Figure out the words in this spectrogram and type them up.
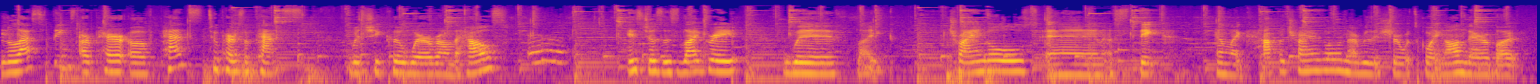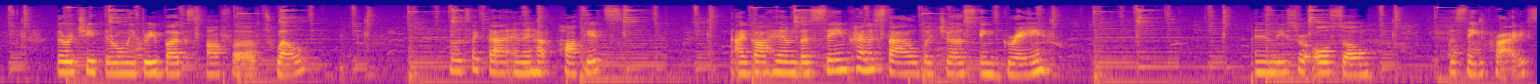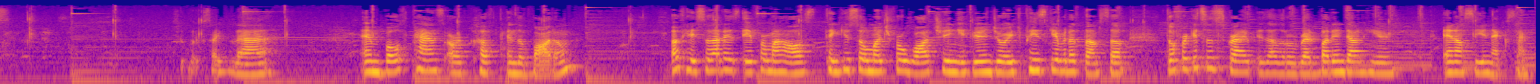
The last things are pair of pants, two pairs of pants, which she could wear around the house. It's just this light gray with like triangles and a stick and like half a triangle. Not really sure what's going on there, but they were cheap. They were only three bucks off of 12. It looks like that and they have pockets. I got him the same kind of style but just in gray and these are also the same price. So it looks like that. And both pants are cuffed in the bottom. Okay so that is it for my haul thank you so much for watching. If you enjoyed please give it a thumbs up. Don't forget to subscribe. Is that little red button down here? And i'll see you next time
